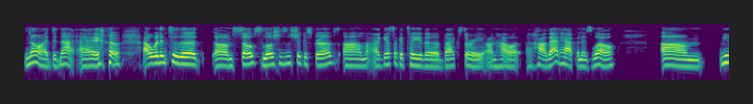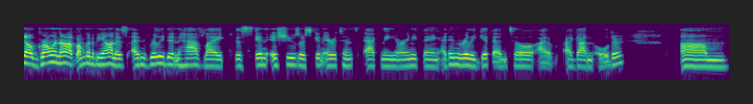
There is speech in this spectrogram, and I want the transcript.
No, I did not. I I went into the um, soaps, lotions, and sugar scrubs. Um, I guess I could tell you the backstory on how how that happened as well. Um, you know, growing up, I'm going to be honest, I really didn't have like the skin issues or skin irritants, acne or anything. I didn't really get that until I I gotten older. Um,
